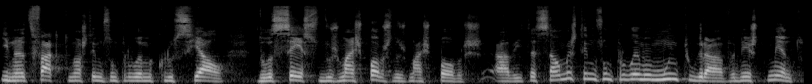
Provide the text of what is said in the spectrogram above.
E, de facto, nós temos um problema crucial do acesso dos mais pobres dos mais pobres à habitação, mas temos um problema muito grave neste momento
